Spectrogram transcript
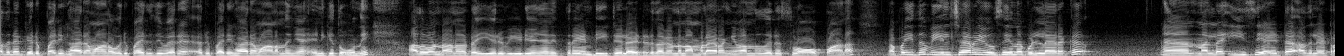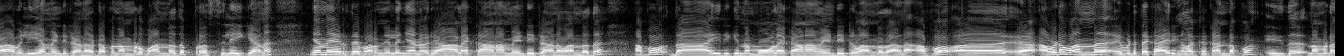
അതിനൊക്കെ ഒരു പരിഹാരമാണ്. ഒരു പരിധി വരെ ഒരു പരിഹാരമാണെന്ന് ഞാൻ എനിക്ക് തോന്നി. അതുകൊണ്ടാണ് കേട്ടോ ഈ ഒരു വീഡിയോ ഞാൻ ഇത്രയും ഡീറ്റെയിൽ ആയിട്ടിരുന്നത് കാരണം നമ്മൾ ഇറങ്ങി വന്നത് ഒരു സ്ലോപ്പാണ് അപ്പോൾ ഇത് വീൽ ചെയർ യൂസ് ചെയ്യുന്ന പിള്ളേരൊക്കെ നല്ല ഈസി ആയിട്ട് അതിൽ ട്രാവൽ ചെയ്യാൻ വേണ്ടിയിട്ടാണ് കേട്ടോ. അപ്പോൾ നമ്മൾ വന്നത് പ്രസ്സിലേക്കാണ് ഞാൻ നേരത്തെ പറഞ്ഞല്ലോ ഞാൻ ഒരാളെ കാണാൻ വേണ്ടിയിട്ടാണ് വന്നത്. അപ്പോൾ ദാ ഇരിക്കുന്ന മോളെ കാണാൻ വേണ്ടിയിട്ട് വന്നതാണ്. അപ്പോൾ അവിടെ വന്ന് ഇവിടുത്തെ കാര്യങ്ങളൊക്കെ കണ്ടപ്പം ഇത് നമ്മുടെ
